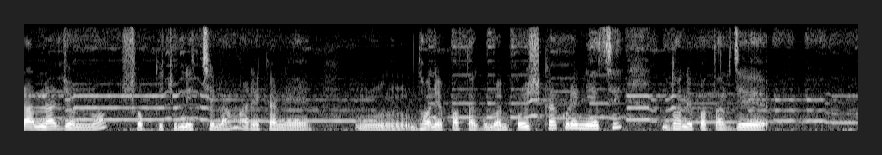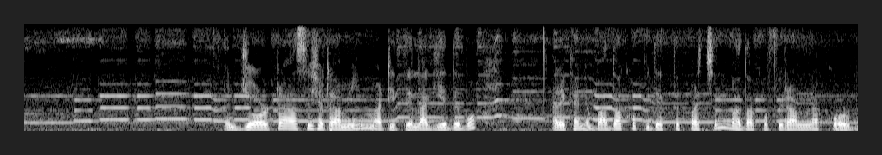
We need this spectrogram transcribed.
রান্নার জন্য সব কিছু নিচ্ছিলাম। আর এখানে ধনে পাতাগুলো আমি পরিষ্কার করে নিয়েছি। ধনে পাতার যে জ্বরটা আছে সেটা আমি মাটিতে লাগিয়ে দেব। আর এখানে বাঁধাকপি দেখতে পাচ্ছেন, বাঁধাকপি রান্না করব।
